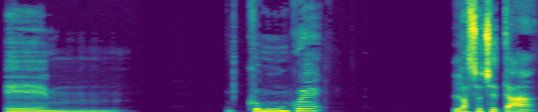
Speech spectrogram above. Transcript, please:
ehm, comunque la società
